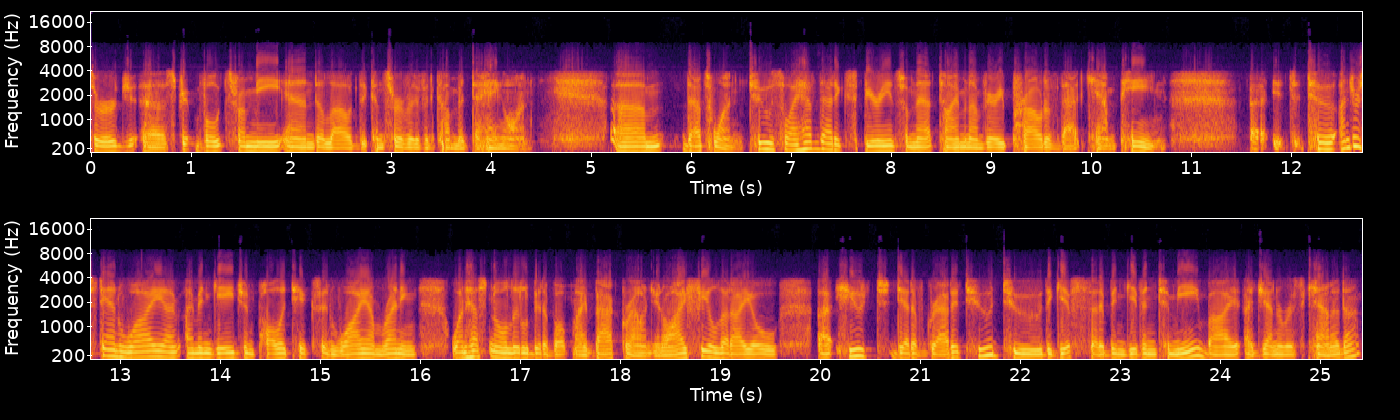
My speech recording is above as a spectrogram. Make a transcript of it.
surge uh, stripped votes from me and allowed the Conservative incumbent to hang on. Um, that's one. Two, so I have that experience from that time, and I'm very proud of that campaign. Uh, to understand why I'm engaged in politics and why I'm running, one has to know a little bit about my background. You know, I feel that I owe a huge debt of gratitude to the gifts that have been given to me by a generous Canada.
